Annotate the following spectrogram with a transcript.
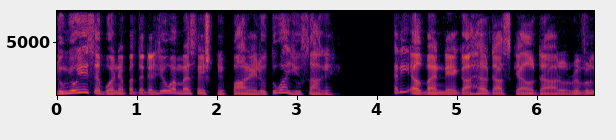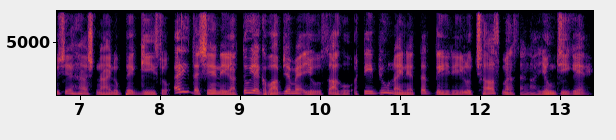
လူမျိုးရေးစစ်ပွဲနဲ့ပတ်သက်တဲ့လျှို့ဝှက် message တွေပါတယ်လို့သူကယူဆခဲ့တယ် အဲ့ဒီ album တွေက Helter Skelter တို့ Revolution #9 တို့ Piggies တို့အဲ့ဒီသချင်းတွေကသူ့ရဲ့ကဘာပြတ်မဲ့အယူအဆကိုအတီးပြုတ်နိုင်တဲ့သက်သေတွေလို့ Charles Manson ကယုံကြည်ခဲ့တယ်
